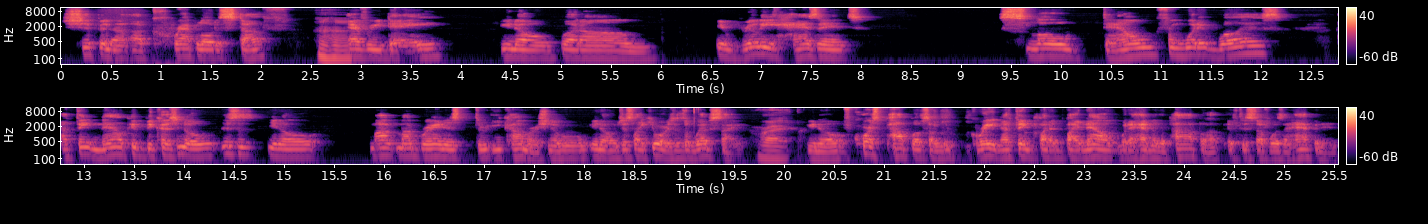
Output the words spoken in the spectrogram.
shipping a, a crap load of stuff Mm-hmm. every day, you know, but um, it really hasn't slowed down from what it was. I think now people because you know this is you know my my brand is through e-commerce. You know, you know, just like yours is a website. Right. You know, of course, pop-ups are great, and I think by by now would have had another pop-up if this stuff wasn't happening.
